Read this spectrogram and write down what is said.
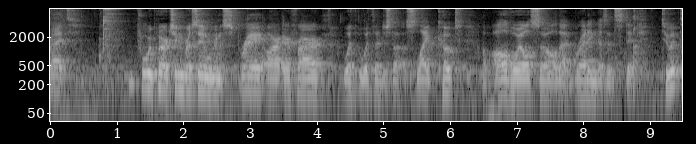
Right. Before we put our chicken breasts in, we're gonna spray our air fryer with, with a, just a, a slight coat of olive oil so all that breading doesn't stick to it.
